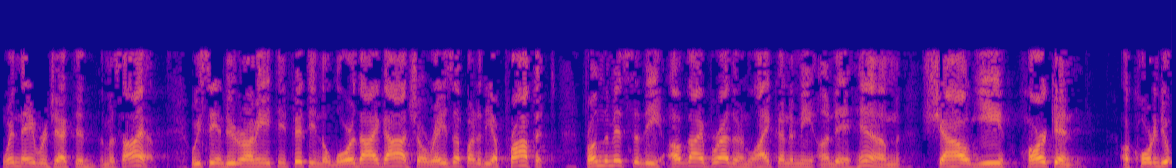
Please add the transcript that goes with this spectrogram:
when they rejected the Messiah. We see in Deuteronomy 18:15, "The Lord thy God shall raise up unto thee a prophet from the midst of thee of thy brethren like unto me; unto him shall ye hearken." According to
